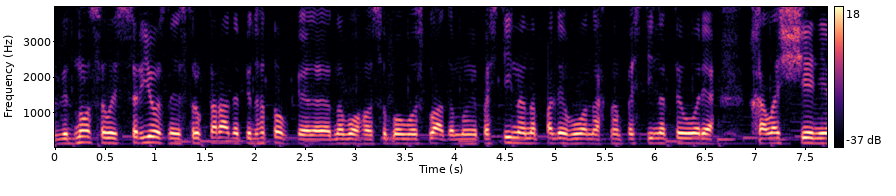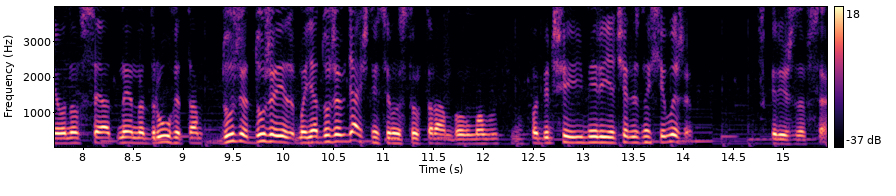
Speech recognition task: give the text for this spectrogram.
відносились серйозні інструктора до підготовки нового особового складу. Ми постійно на полігонах, нам постійна теорія, халащення, воно все одне на друге. Там дуже, дуже, я дуже вдячний цим інструкторам, бо, мабуть, по більшій мірі я через них і вижив скоріш за все.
